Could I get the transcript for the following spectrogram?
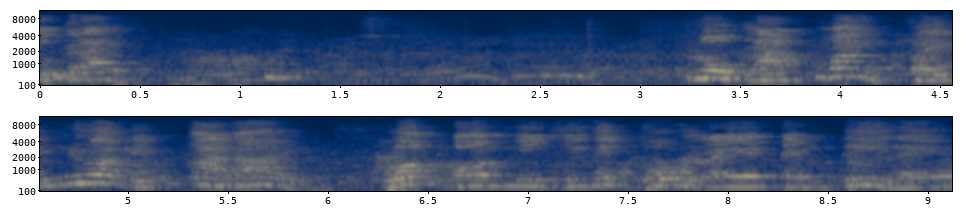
จุดก็ได้ ลูกหลานไม่ใส่เนื้อดิบก็ได้ เพราะตอนมีชีวิตเขาแลเต็มที่แล้ว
